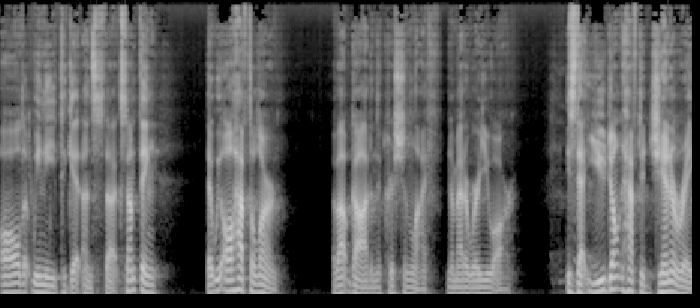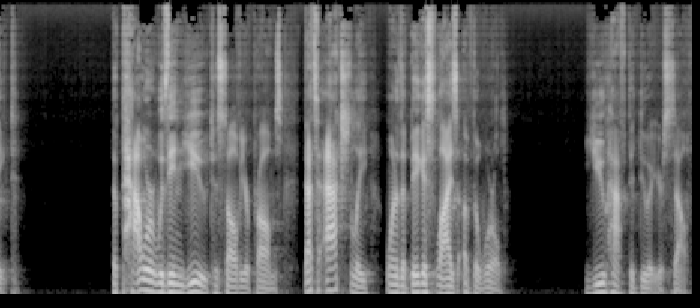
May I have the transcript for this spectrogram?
all that we need to get unstuck. Something that we all have to learn about God in the Christian life, no matter where you are, is that you don't have to generate the power within you to solve your problems. That's actually one of the biggest lies of the world. You have to do it yourself.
